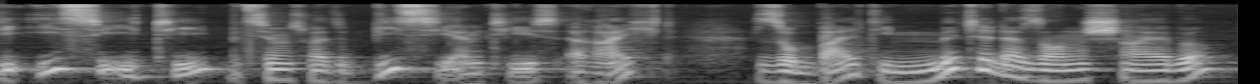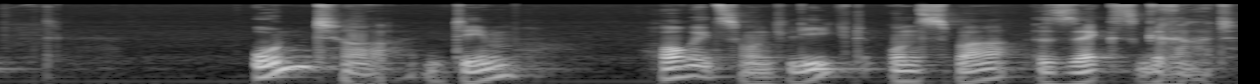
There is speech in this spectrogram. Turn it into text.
Die ECET bzw. BCMT ist erreicht, sobald die Mitte der Sonnenscheibe unter dem Horizont liegt, und zwar 6 Grad.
